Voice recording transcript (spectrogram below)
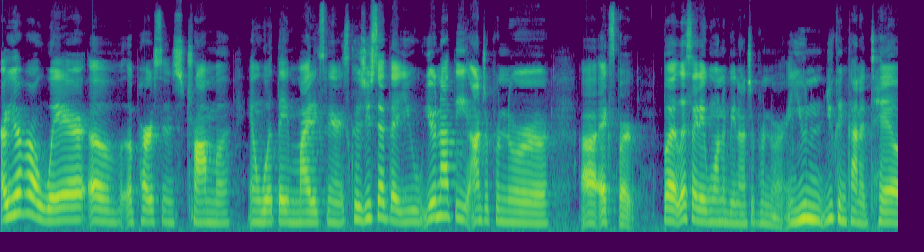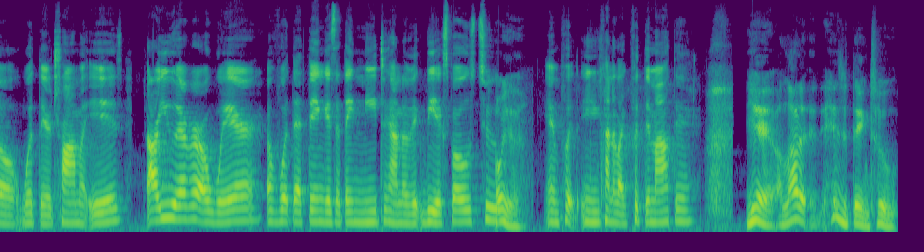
Are you ever aware of a person's trauma and what they might experience? Because you said that you you're not the entrepreneur uh, expert, but let's say they want to be an entrepreneur, and you you can kind of tell what their trauma is. Are you ever aware of what that thing is that they need to kind of be exposed to? Oh yeah. And put and you kind of like put them out there. Yeah, a lot of here's the thing too.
